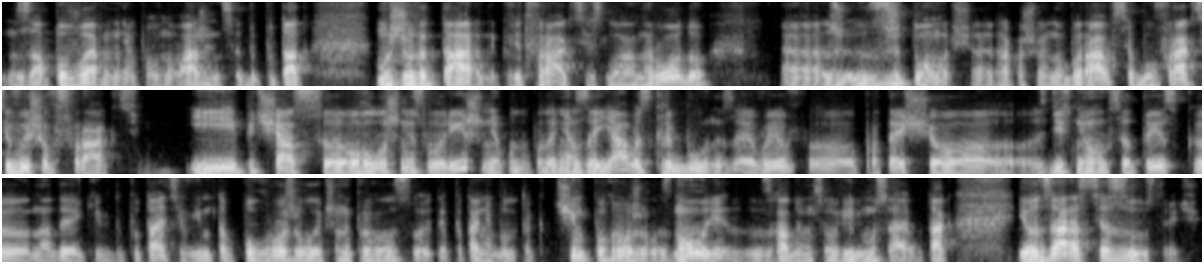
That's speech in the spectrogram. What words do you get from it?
за повернення повноважень, це депутат-мажоритарник від фракції Слуга народу. Е, з Житомирщини також він обирався, був фракції, вийшов з фракції, і під час е, оголошення свого рішення под- подання заяви з трибуни заявив е, про те, що здійснювався тиск на деяких депутатів. Їм там погрожували, якщо не проголосуєте. Питання було так: чим погрожували? Знову згадуємо Савгіль Мусаєва. Так і от зараз ця зустріч.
